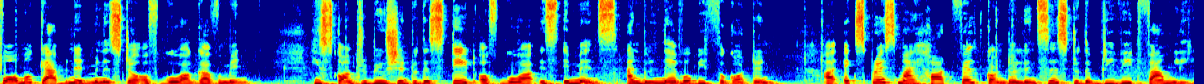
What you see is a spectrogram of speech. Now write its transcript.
former cabinet minister of Goa government. His contribution to the state of Goa is immense and will never be forgotten. I express my heartfelt condolences to the bereaved family.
